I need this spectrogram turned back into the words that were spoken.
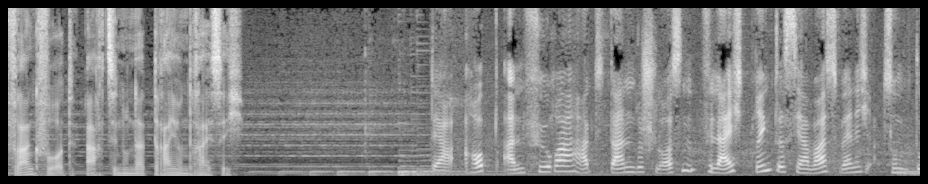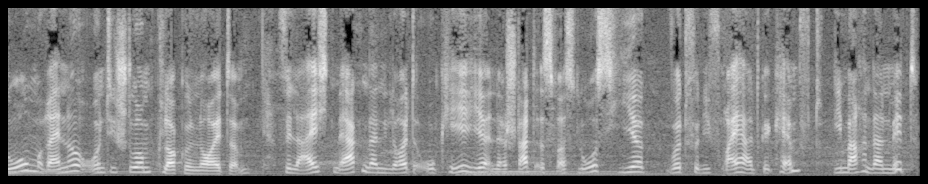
Frankfurt 1833 der Hauptanführer hat dann beschlossen, vielleicht bringt es ja was, wenn ich zum Dom renne und die Sturmglocke läute. Vielleicht merken dann die Leute, okay, hier in der Stadt ist was los, hier wird für die Freiheit gekämpft. Die machen dann mit.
